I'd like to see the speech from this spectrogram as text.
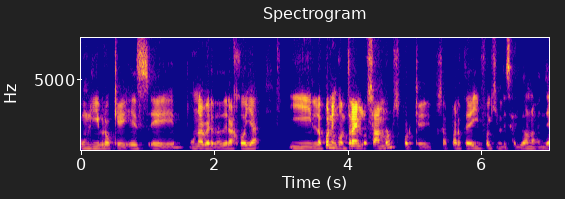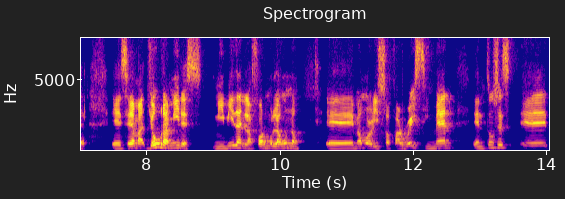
un libro que es eh, una verdadera joya y lo pueden encontrar en los Summers, porque pues, aparte ahí fue quien les ayudaron a vender. Eh, se llama Joe Ramírez, Mi vida en la Fórmula 1, eh, Memories of a Racing Man. Entonces, eh,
